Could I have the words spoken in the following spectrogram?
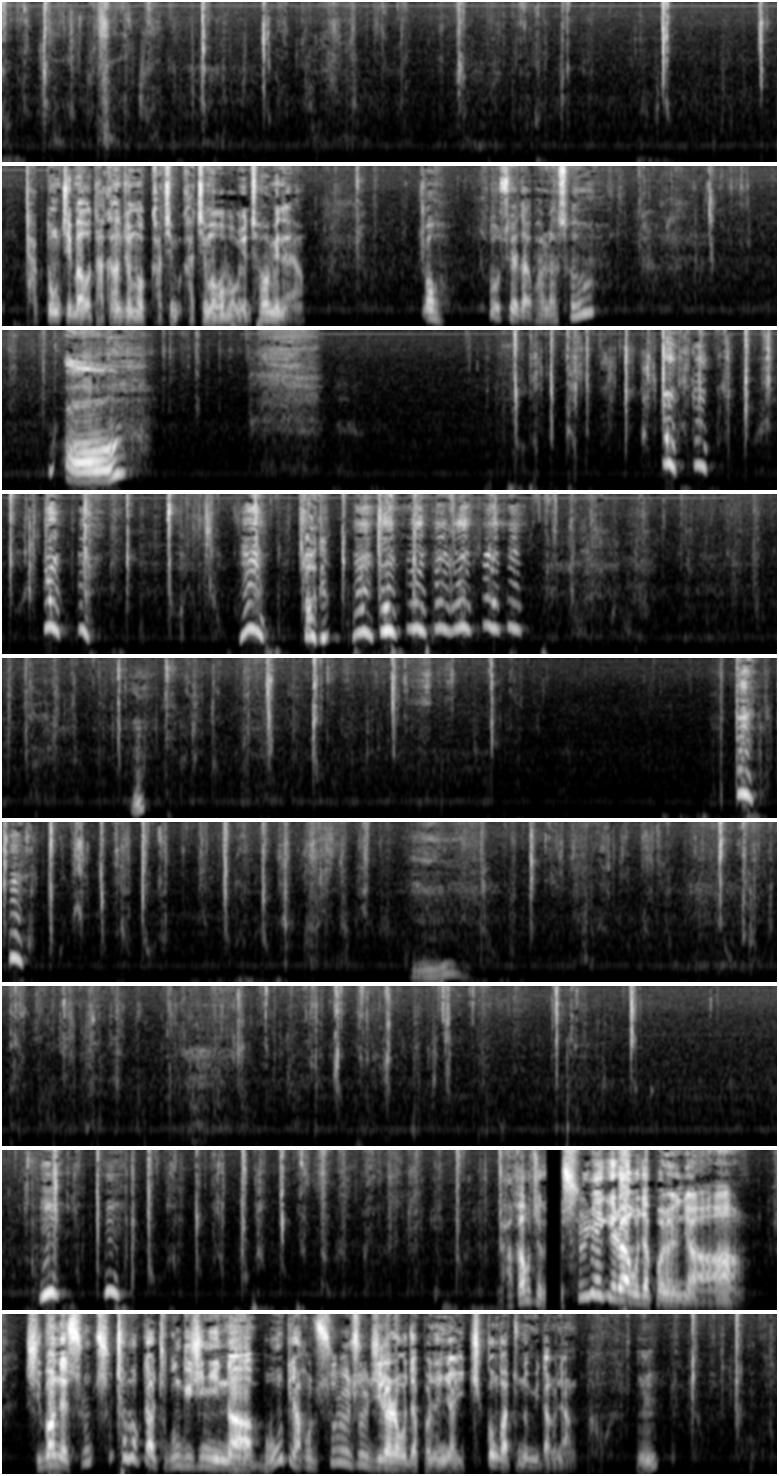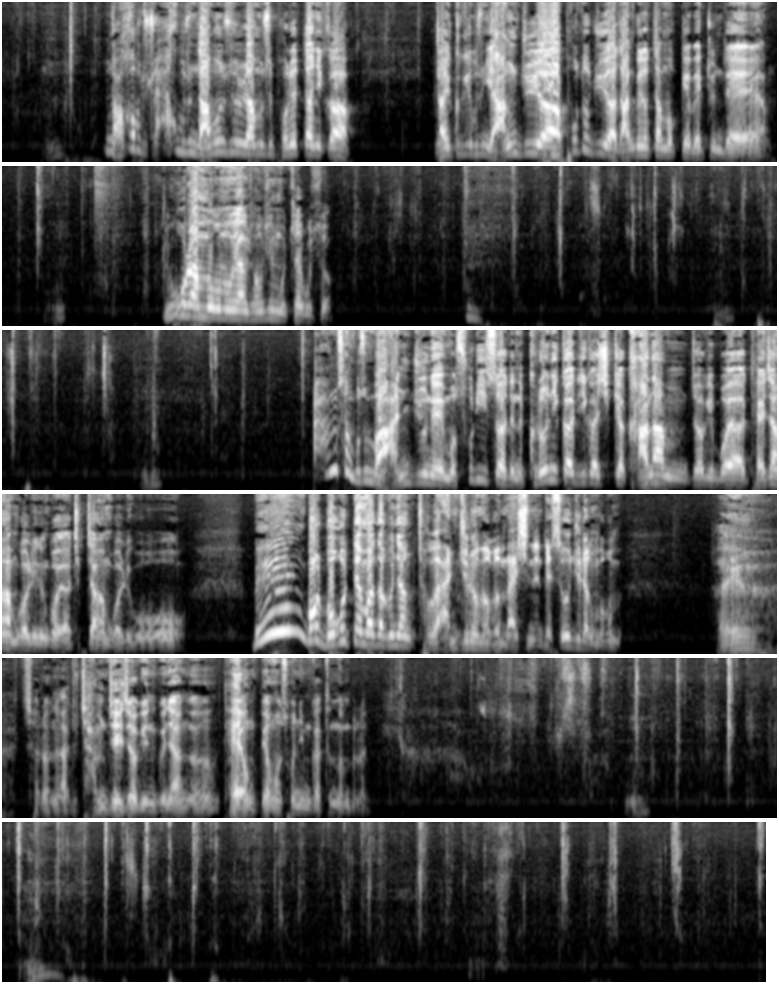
닭똥집하고 닭강정 먹- 같이, 같이 먹어보기엔 처음이네요. 어, 소스에다가 발라서. 어. 여기. 아까부터 술 얘기를 하고 자빠졌냐. 집안에 술, 술 처먹다가 죽은 귀신이 있나. 뭐 이렇게 자꾸 술, 술 지랄하고 자빠졌냐. 이 치권 같은 놈이다, 그냥. 응? 응? 아까부터 자꾸 무슨 남은 술, 남은 술 버렸다니까. 아니, 그게 무슨 양주야, 포도주야, 남겨뒀다 먹게 맥주인데. 응? 요걸 안 먹으면 그냥 정신 못 차리고 있어. 항상 무슨 뭐 안주네 뭐 술이 있어야 된다. 그러니까 네가 시켜 간암 저기 뭐야 대장암 걸리는 거야 직장암 걸리고 맨뭘 먹을 때마다 그냥 저거 안주로 먹으면 맛있는데 소주랑 먹으면 아휴 저런 아주 잠재적인 그냥 어? 대형병원 손님 같은 놈들은 음. 음.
